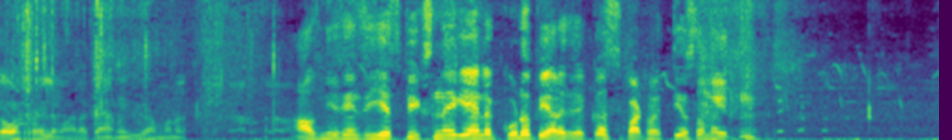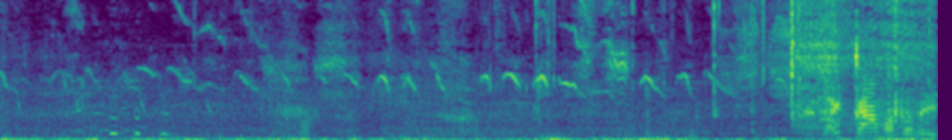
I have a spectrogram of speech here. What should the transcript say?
का वाट राहिलं मला काय माहिती जा म्हणा. आज नेत्यांचं हेच फिक्स नाही की याला कुठं पेरायचं कसं पाठवायचं ते असं माहीत नाही. काय काम असं नाही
